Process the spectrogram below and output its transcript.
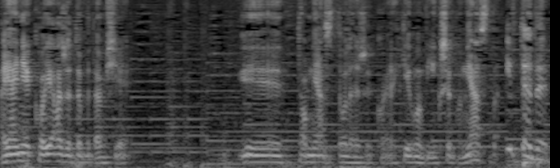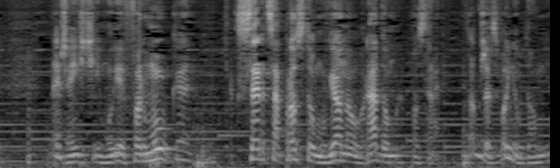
a ja nie kojarzę, to pytam się, y, to miasto leży koło jakiego większego miasta i wtedy najczęściej mówię formułkę, tak serca prosto mówioną, radą pozdrawiam. Dobrze, dzwonią do mnie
